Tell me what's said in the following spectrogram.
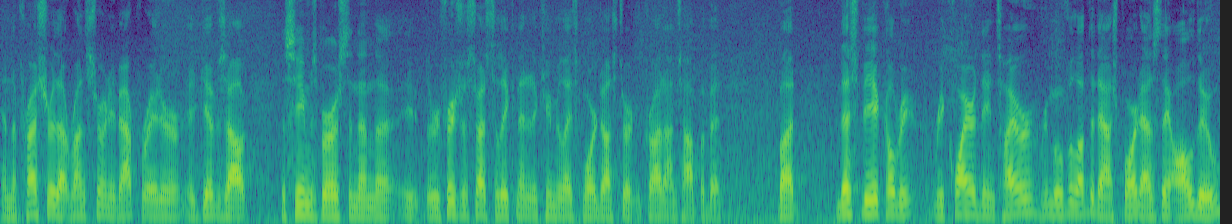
and the pressure that runs through an evaporator, it gives out, the seams burst and then the, the refrigerant starts to leak and then it accumulates more dust, dirt and crud on top of it. But this vehicle re required the entire removal of the dashboard as they all do.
